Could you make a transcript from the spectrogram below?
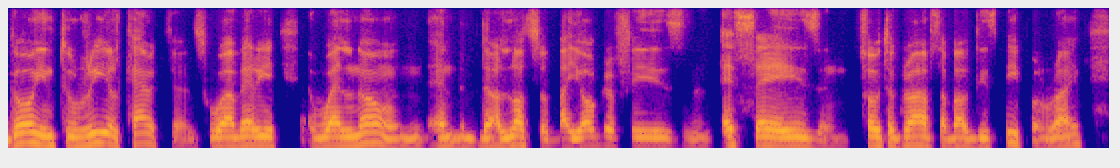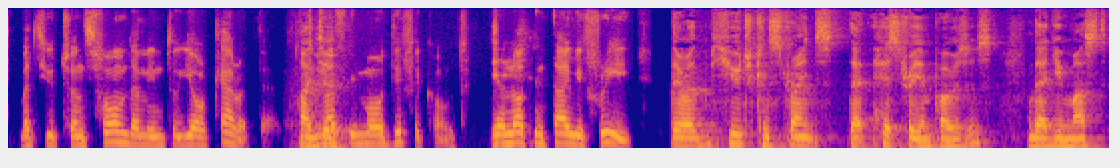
go into real characters who are very well known and there are lots of biographies essays and photographs about these people right? But you transform them into your character. I it do. must be more difficult. You're not entirely free. There are huge constraints that history imposes that you must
